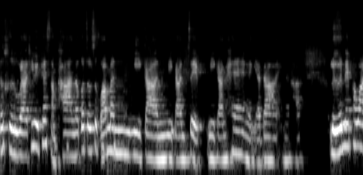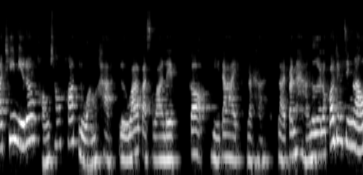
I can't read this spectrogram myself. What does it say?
ก็คือเวลาที่มีเพศสัมพันธ์แล้วก็จะรู้สึกว่ามันมีการมีการเจ็บมีการแห้งอย่างเงี้ยได้นะคะ หรือในภาวะที่มีเรื่องของช่องคลอดหลวมค่ะ หรือว่าปัสสาวะเล็กก็มีได้นะคะ หลายปัญหาเลยแล้วก็จริง ๆ แล้ว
